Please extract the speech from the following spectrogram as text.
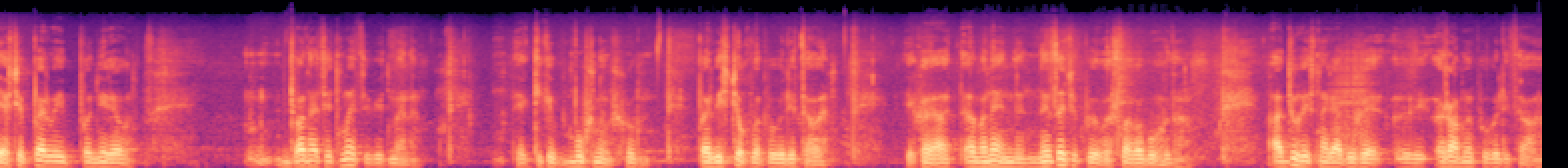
Я ще перший поміряв 12 метрів від мене. Як тільки бухнув, що перві стекла повилітали. А, а мене не, зачепило, слава Богу. А другий снаряд вже е, рами повилітали.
